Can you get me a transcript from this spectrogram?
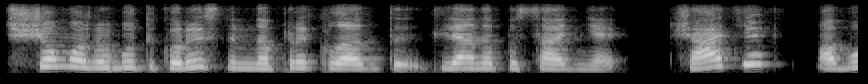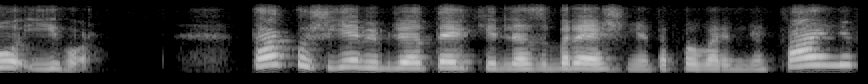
що може бути корисним, наприклад, для написання чатів або ігор. Також є бібліотеки для збереження та повернення файлів.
